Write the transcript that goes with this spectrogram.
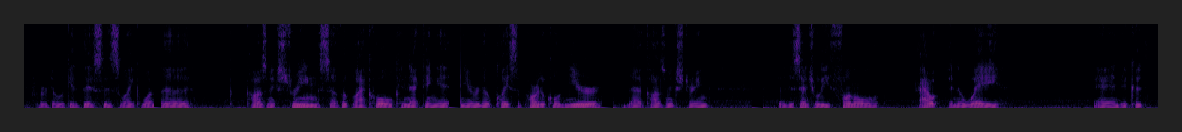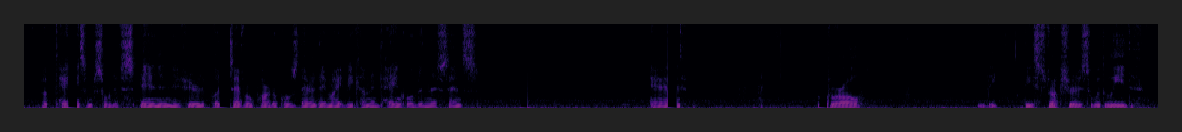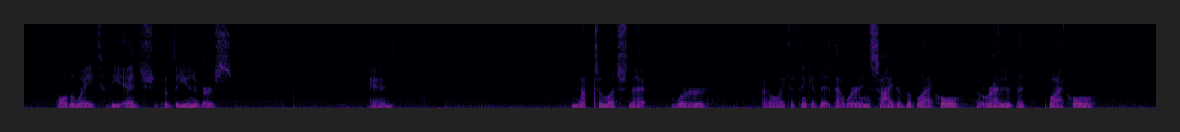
if we were to look at this as like one of the cosmic strings of a black hole connecting it, and you were to place a particle near that cosmic string, it would essentially funnel out in a way, and it could obtain some sort of spin, and if you were to put several particles there, they might become entangled in this sense and overall the, these structures would lead all the way to the edge of the universe. And not so much that we're I don't like to think of it that we're inside of a black hole but rather that the black hole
